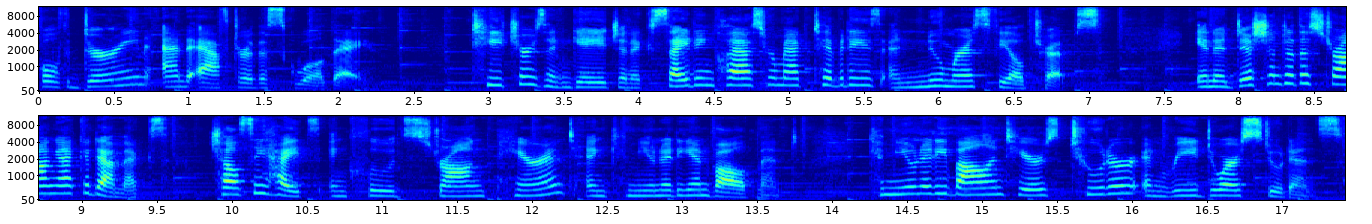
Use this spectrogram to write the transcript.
both during and after the school day. Teachers engage in exciting classroom activities and numerous field trips. In addition to the strong academics, Chelsea Heights includes strong parent and community involvement. Community volunteers tutor and read to our students,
